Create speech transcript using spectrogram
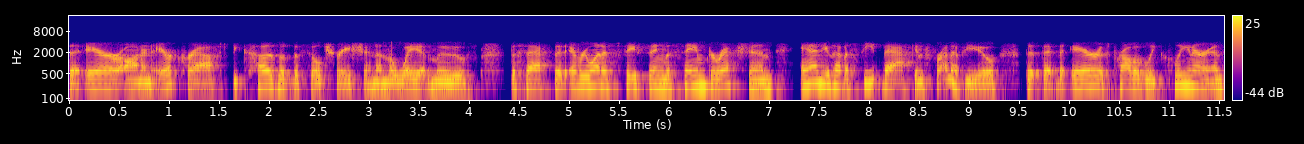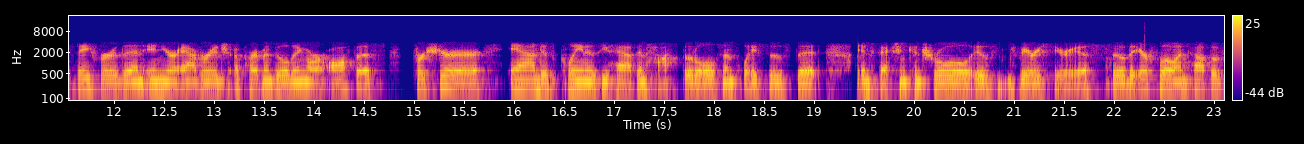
the air on an aircraft, because of the filtration and the way it moves, the fact that everyone is facing the same direction and you have a seat back in front of you, that, that the air is probably cleaner and safer than in your average apartment building or office for sure, and as clean as you have in hospitals and places that infection control is very serious. So the airflow on top of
